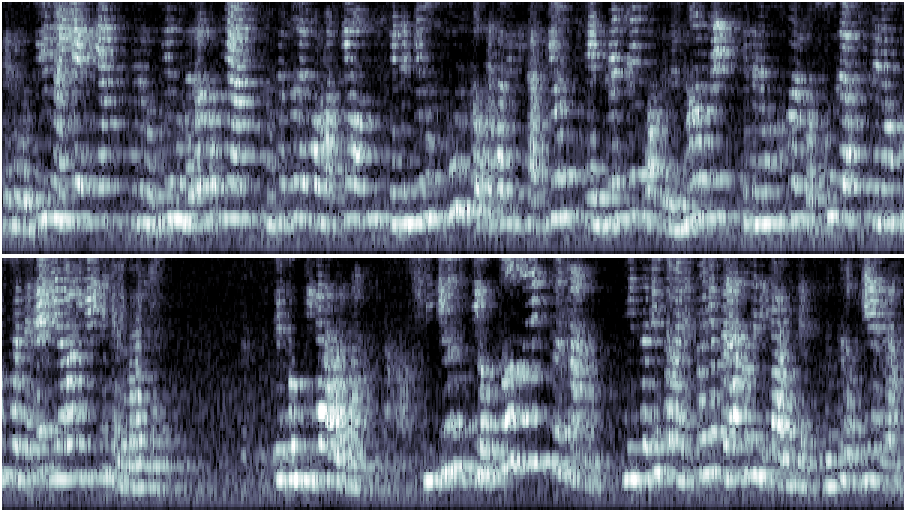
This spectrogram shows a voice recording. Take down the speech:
que se construye una iglesia, que se construye un comedor social, un centro de formación, que teníamos cursos de alfabetización en tres lenguas en el norte, que tenemos cursos de postura, tenemos cursos de tejer y ahora me dicen que me vaya. Es complicado, hermano. Y Dios dio todo esto, hermanos, mientras yo estaba en España operándome de cáncer. No se lo pierdan,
